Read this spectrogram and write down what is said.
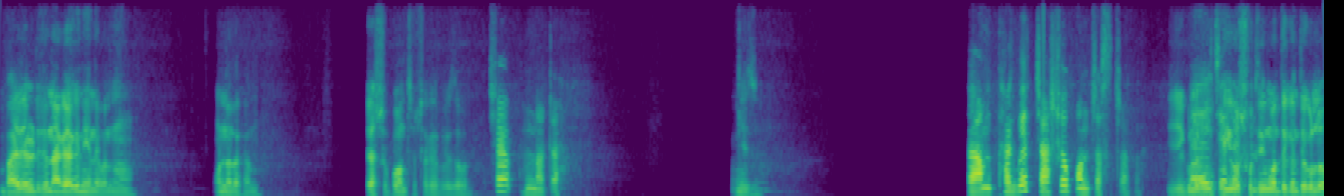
ভাইরাল ডিজাইন আগে আগে নিয়ে নেবেন। হুম অন্য দেখেন। চারশো পঞ্চাশ টাকা পেয়ে যাবেন। হচ্ছে উন্নাটা দাম থাকবে চারশো পঞ্চাশ টাকা। এগুলো এই যে সুতির মধ্যে কিন্তু এগুলো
